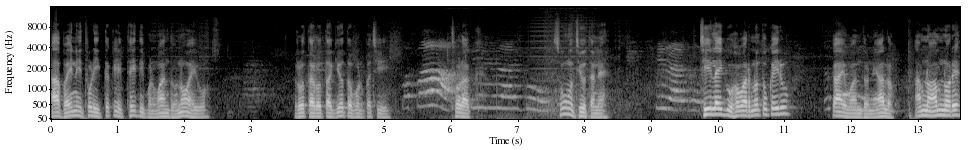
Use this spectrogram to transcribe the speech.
આ ભાઈને થોડીક તકલીફ થઈ હતી, પણ વાંધો ન આવ્યો. રોતા રોતા ગયો તો પણ પછી થોડાક શું થયું તને? છી લાગ્યું? હવાર નહોતું કર્યું? કાંઈ વાંધો નહીં. હાલો. આમનો આમનો રે.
